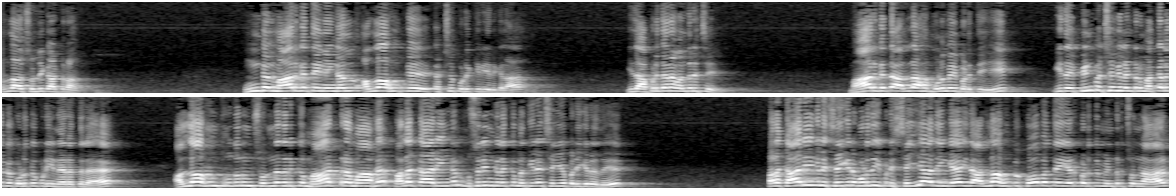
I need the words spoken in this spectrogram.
அல்லாஹ் சொல்லி காட்டுறான். உங்கள் மார்க்கத்தை நீங்கள் அல்லாஹுக்கு கற்றுக் கொடுக்கிறீர்களா? இது அப்படித்தானே வந்துருச்சு? மார்க்கத்தை அல்லாஹ் முழுமைப்படுத்தி இதை பின்பற்றுங்கள் என்று மக்களுக்கு கொடுக்கக்கூடிய நேரத்தில் அல்லாஹும் துதரும் சொன்னதற்கு மாற்றமாக பல காரியங்கள் முஸ்லிம்களுக்கு மத்தியிலே செய்யப்படுகிறது. பல காரியங்களை செய்கிற பொழுது இப்படி செய்யாதீங்க இது அல்லாஹுக்கு கோபத்தை ஏற்படுத்தும் என்று சொன்னால்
